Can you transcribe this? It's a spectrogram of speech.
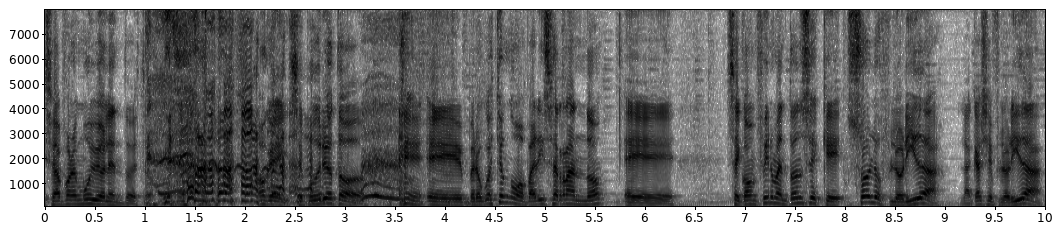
se va a poner muy violento esto. ok, se pudrió todo. Eh, pero cuestión como para ir cerrando, eh, se confirma entonces que solo Florida, la calle Florida,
